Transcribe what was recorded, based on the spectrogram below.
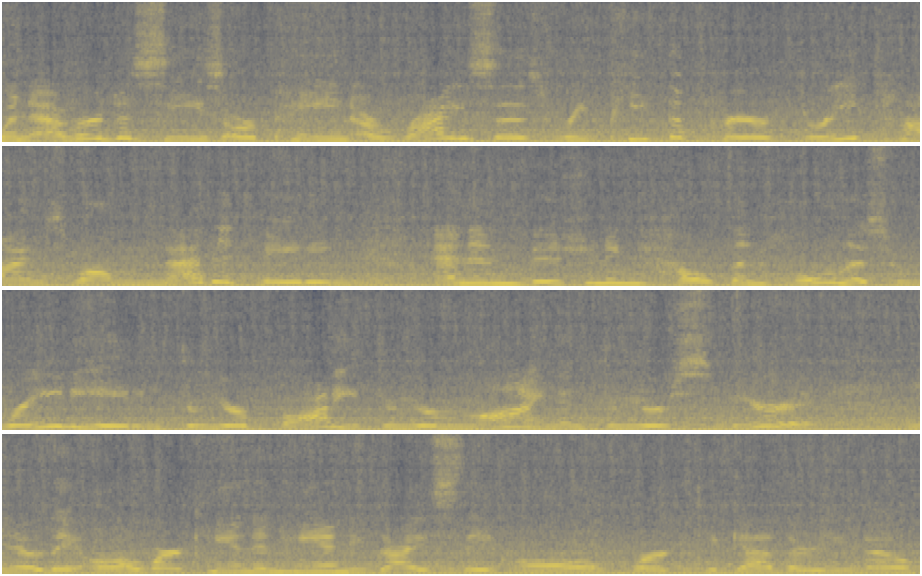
Whenever disease or pain arises, repeat the prayer three times while meditating and envisioning health and wholeness radiating through your body, through your mind, and through your spirit. You know, they all work hand in hand, you guys. They all work together. You know,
